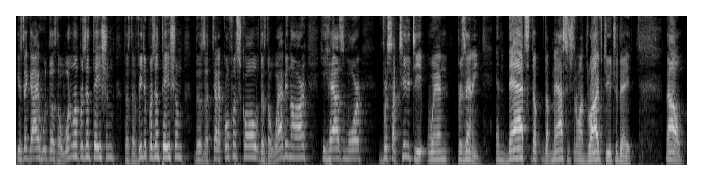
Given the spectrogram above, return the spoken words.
is the guy who does the one-on-one presentation, does the video presentation, does the teleconference call, does the webinar. He has more versatility when presenting. And that's the, the message that I want to drive to you today. Now,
